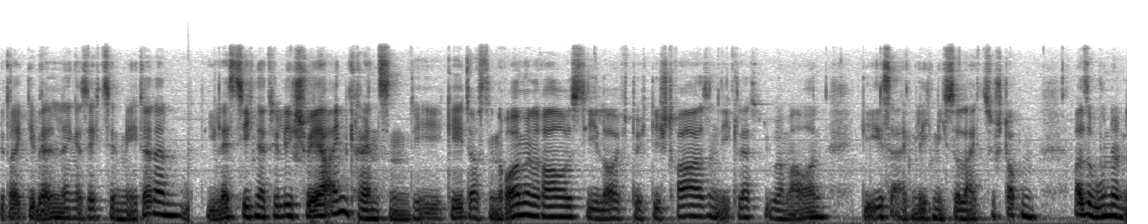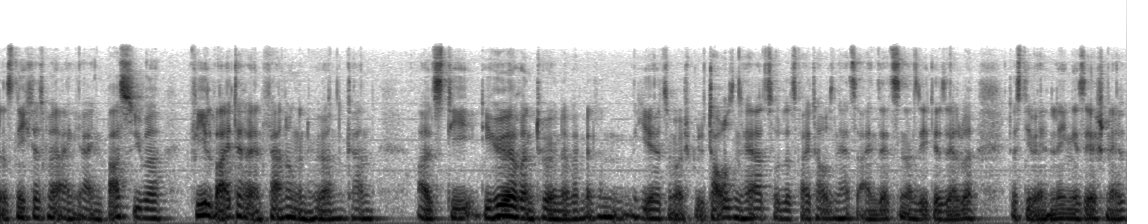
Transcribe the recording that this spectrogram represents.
beträgt die Wellenlänge 16 Meter, dann die lässt sich natürlich schwer eingrenzen. Die geht aus den Räumen raus, die läuft durch die Straßen, die klettert über Mauern, die ist eigentlich nicht so leicht zu stoppen. Also wundert uns nicht, dass man eigentlich einen Bass über viel weitere Entfernungen hören kann als die, die höheren Töne. Wenn wir dann hier zum Beispiel 1000 Hertz oder 2000 Hertz einsetzen, dann seht ihr selber, dass die Wellenlänge sehr schnell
